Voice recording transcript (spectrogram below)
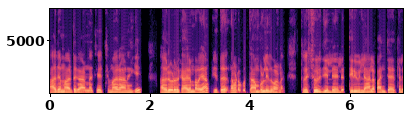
ആദ്യമായിട്ട് കാണുന്ന ചേച്ചിമാരാണെങ്കിൽ അവരോടൊരു കാര്യം പറയാം. ഇത് നമ്മുടെ കുത്താമ്പുള്ളി എന്ന് പറഞ്ഞ തൃശ്ശൂർ ജില്ലയിൽ തിരുവില്ലാല പഞ്ചായത്തിൽ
